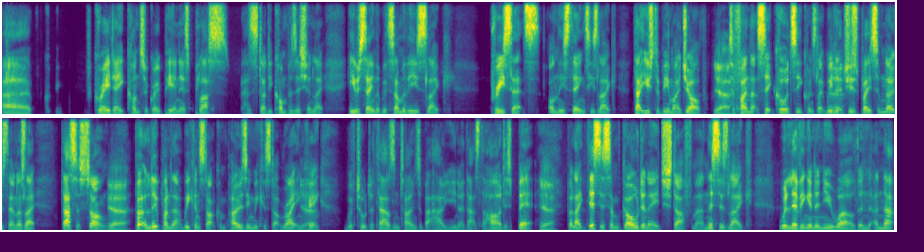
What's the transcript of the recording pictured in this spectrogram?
uh, grade eight concert grade pianist plus has studied composition. Like he was saying that with some of these like presets on these things, he's like, that used to be my job Yeah, to find that sick chord sequence. Like we Yeah. literally just played some notes there, and I was like, that's a song. yeah, Put a loop under that. We can start composing. We can start writing, Yeah. creating. We've talked a thousand times about how you know that's the hardest bit. yeah. But like this is some golden age stuff, man. This is like we're living in a new world, and and that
